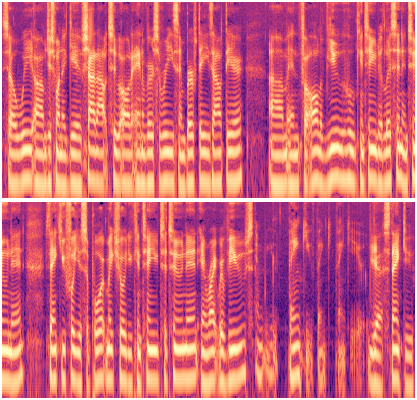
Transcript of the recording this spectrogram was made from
So we um, just want to give shout out to all the anniversaries and birthdays out there. Um, and for all of you who continue to listen and tune in, thank you for your support. Make sure you continue to tune in and write reviews. And we thank you, thank you, thank you. Yes, thank you.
